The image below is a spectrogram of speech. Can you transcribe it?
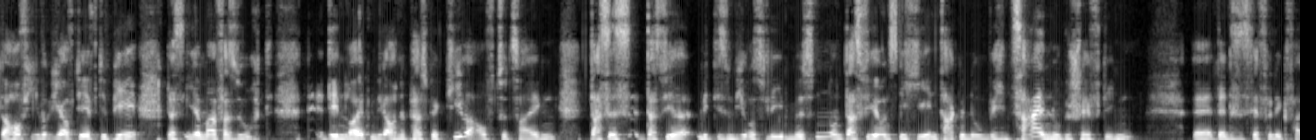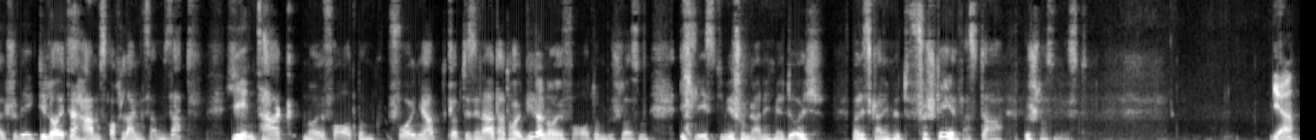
da hoffe ich wirklich auf die FDP, dass ihr mal versucht, den Leuten wieder auch eine Perspektive aufzuzeigen, dass es, dass wir mit diesem Virus leben müssen und dass wir uns nicht jeden Tag mit irgendwelchen Zahlen nur beschäftigen, äh, denn das ist der völlig falsche Weg. Die Leute haben es auch langsam satt. Jeden Tag neue Verordnung. Vorhin gehabt, glaube, der Senat hat heute wieder neue Verordnungen beschlossen. Ich lese die mir schon gar nicht mehr durch, weil ich es gar nicht mehr verstehe, was da beschlossen ist. Ja,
